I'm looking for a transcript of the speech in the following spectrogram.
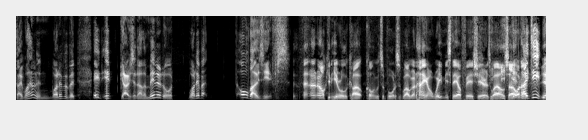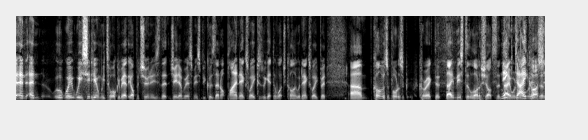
they won and whatever. But it, it goes another minute or whatever. All those ifs. And, and I can hear all the Collingwood supporters as well going, hang on, we missed our fair share as well. So Yeah, I they did. Yeah, and, and we, we sit here and we talk about the opportunities that GWS missed because they're not playing next week because we get to watch Collingwood next week. But um, Collingwood supporters are correct that they missed a lot of shots that they Nick would normally, they Daicos's would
